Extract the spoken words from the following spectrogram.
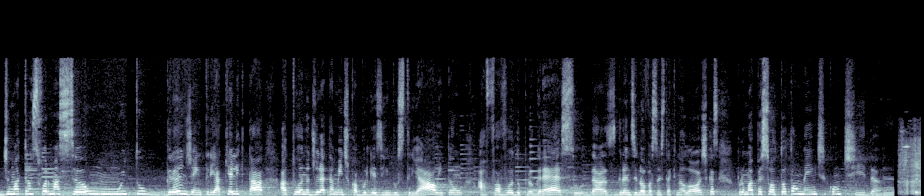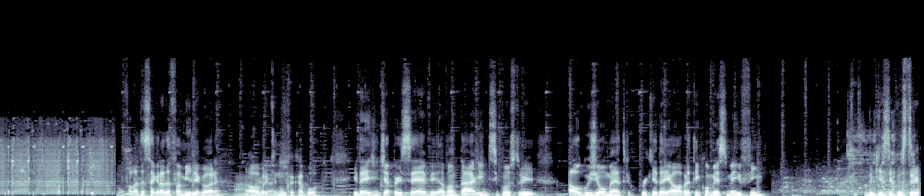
de uma transformação muito grande entre aquele que está atuando diretamente com a burguesia industrial, então a favor do progresso, das grandes inovações tecnológicas, para uma pessoa totalmente contida. Vamos falar da Sagrada Família agora, Ah, a obra verdade. que nunca acabou. E daí a gente já percebe a vantagem de se construir algo geométrico, porque daí a obra tem começo, meio e fim. Do que se construir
